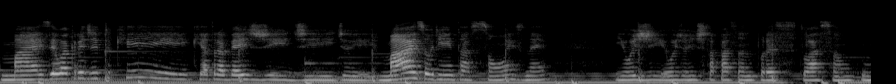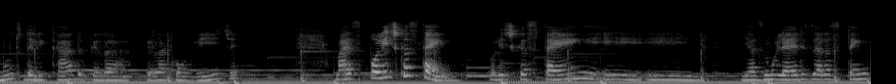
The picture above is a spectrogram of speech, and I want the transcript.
Mas eu acredito que, que através de, de, de mais orientações, né, e hoje, hoje a gente está passando por essa situação muito delicada pela, pela Covid, mas políticas tem, políticas tem e, e E as mulheres elas têm,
